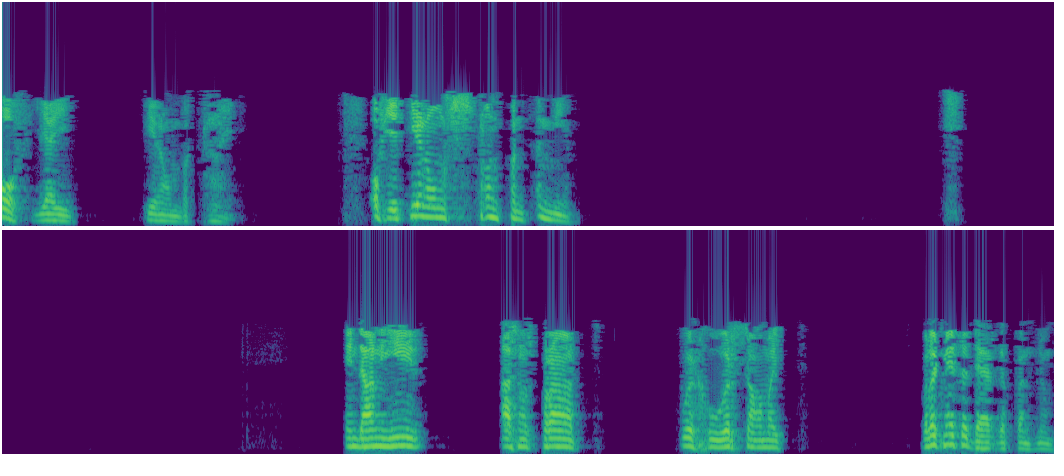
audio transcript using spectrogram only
of jy teen hom beklei. Of jy teen hom standpunt inneem. En dan hier as ons praat oor gehoorsaamheid wil ek net 'n derde punt noem.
